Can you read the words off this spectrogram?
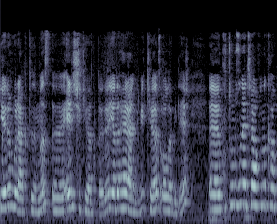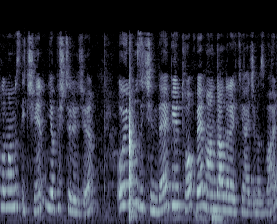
yarım bıraktığımız e, el işi kağıtları ya da herhangi bir kağıt olabilir. E, kutumuzun etrafını kaplamamız için yapıştırıcı, oyunumuz için de bir top ve mandallara ihtiyacımız var.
